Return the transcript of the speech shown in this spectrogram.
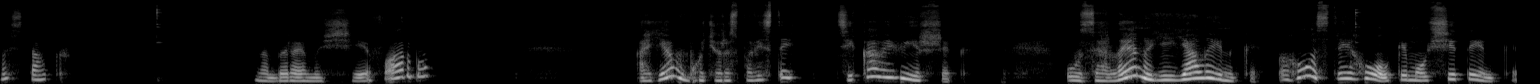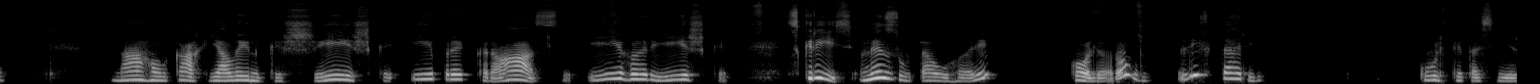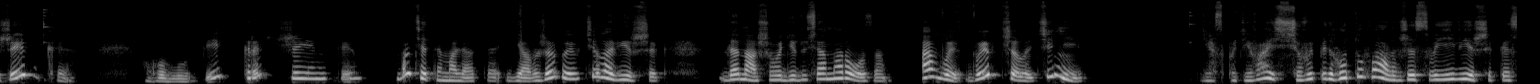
Ось так. Наберемо ще фарбу. А я вам хочу розповісти цікавий віршик. У зеленої ялинки гострі голки, мов щитинки. На голках ялинки шишки, і прикраси, і горішки. Скрізь внизу та угорі кольорові ліхтарі. Кульки та сніжинки, голубі крижинки. Бачите, малята, я вже вивчила віршик для нашого дідуся Мороза. А ви вивчили чи ні? Я сподіваюся, що ви підготували вже свої віршики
